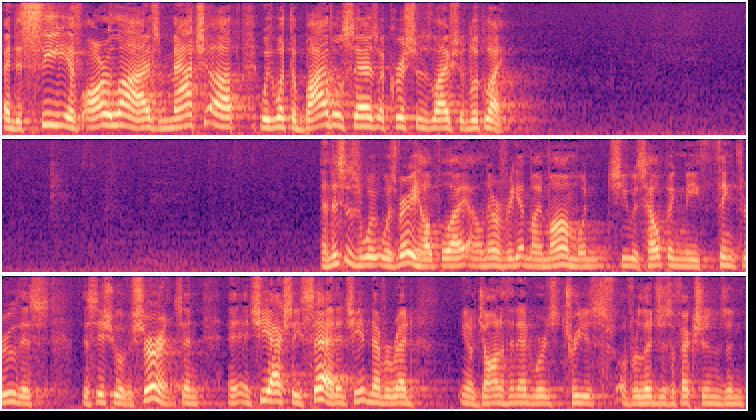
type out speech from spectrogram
and to see if our lives match up with what the Bible says a Christian's life should look like. And this is what was very helpful. I, will never forget my mom when she was helping me think through this, this issue of assurance. And, and she actually said, and she had never read, you know, Jonathan Edwards' treatise of religious affections and,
